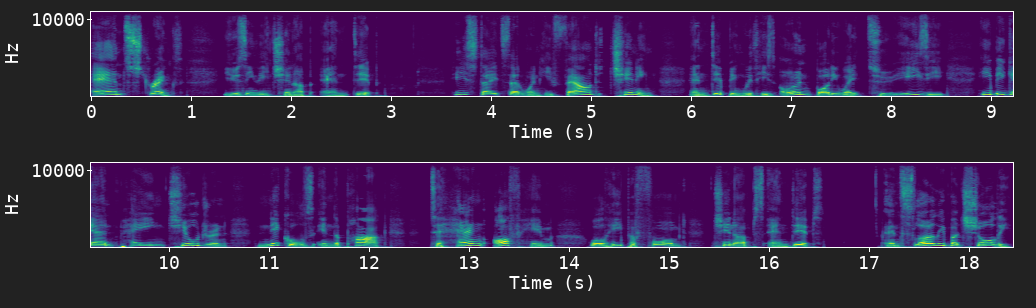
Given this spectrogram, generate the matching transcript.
and strength using the chin up and dip. He states that when he found chinning and dipping with his own body weight too easy, he began paying children nickels in the park to hang off him while he performed chin ups and dips and slowly but surely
